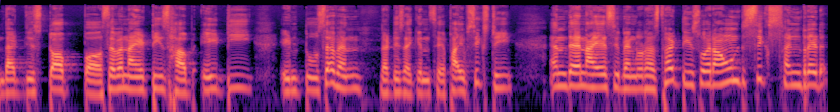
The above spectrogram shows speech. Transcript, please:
that these top uh, 7 IITs have 80 into 7, that is I can say 560, and then IISc Bangalore has 30, so around 600,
